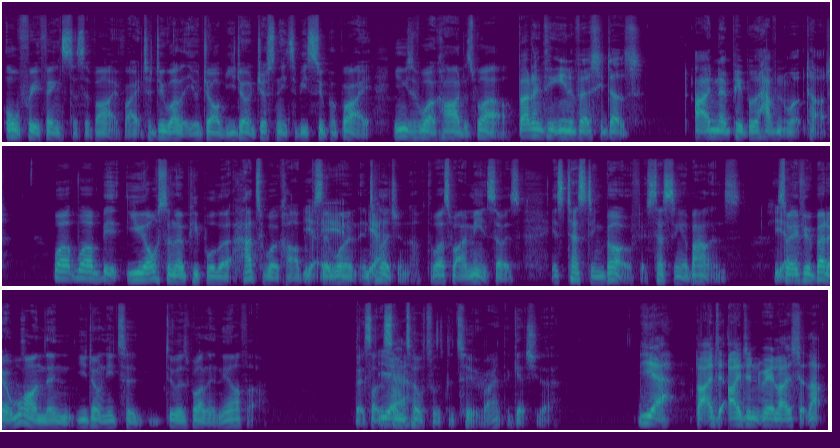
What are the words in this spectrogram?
all three things to survive, right? To do well at your job, you don't just need to be super bright; you need to work hard as well. But I don't think university does. I know people who haven't worked hard. Well, well, you also know people that had to work hard because Yeah, they yeah, weren't yeah. intelligent enough. Well, that's what I mean. So it's it's testing both. It's testing a balance. So if you're better at one, then you don't need to do as well in the other. But it's like the sum total of the two, right? That gets you there. Yeah, but I, d- I didn't realise that that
